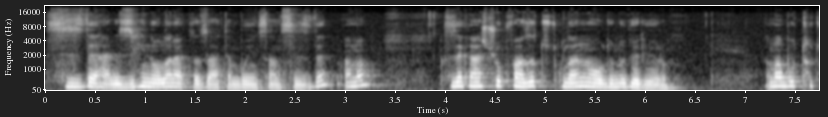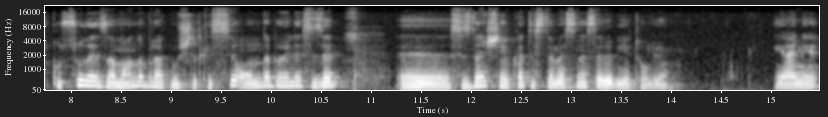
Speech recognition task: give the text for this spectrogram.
sizde. Hani zihin olarak da zaten bu insan sizde. Ama size karşı çok fazla tutkuların olduğunu görüyorum. Ama bu tutkusu ve zamanla bırakmışlık hissi onda böyle size e, sizden şefkat istemesine sebebiyet oluyor. Yani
